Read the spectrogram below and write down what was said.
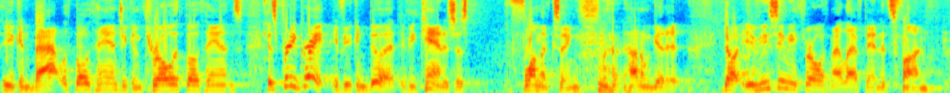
you can bat with both hands. You can throw with both hands. It's pretty great if you can do it. If you can't, it's just flummoxing. I don't get it. Don't, if you see me throw with my left hand, it's fun.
